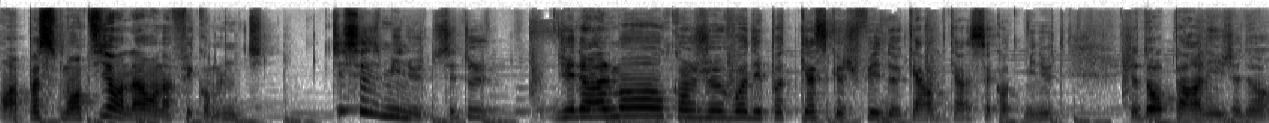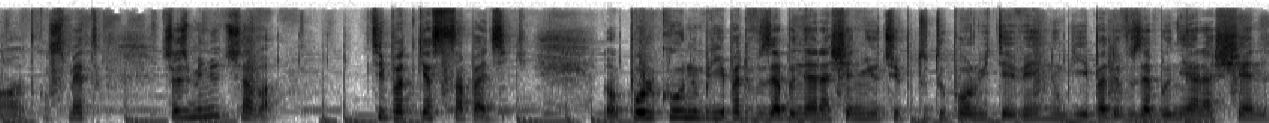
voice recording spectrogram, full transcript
On va pas se mentir, là, on a fait quand même une petite 16 minutes. C'est tout. Généralement, quand je vois des podcasts que je fais de 40-50 minutes, j'adore parler, j'adore transmettre. 16 minutes, ça va. Petit podcast sympathique. Donc pour le coup, n'oubliez pas de vous abonner à la chaîne YouTube Toutou pour lui TV. N'oubliez pas de vous abonner à la chaîne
